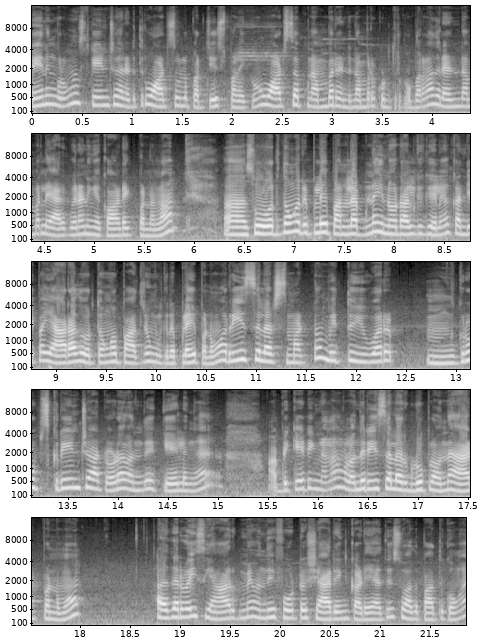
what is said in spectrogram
வேணுங்கிறவங்க ஸ்க்ரீன்ஷாட் எடுத்துகிட்டு வாட்ஸ்அப்பில் பர்ச்சேஸ் பண்ணிக்கோங்க. வாட்ஸ்அப் நம்பர் ரெண்டு நம்பர் கொடுத்துருக்கோம் பாருங்கள் அந்த ரெண்டு நம்பரில் யாருக்கு வேணால் நீங்கள் காண்டாக்ட் பண்ணலாம். ஸோ ஒருத்தவங்க ரிப்ளை பண்ணல அப்படின்னா இன்னொரு ஆளுக்கு கேளுங்க. கண்டிப்பாக யாராவது ஒருத்தவங்க பார்த்துட்டு உங்களுக்கு ரிப்ளை பண்ணுவோம். ரீசெலர்ஸ் மட்டும் வித் யுவர் குரூப் ஸ்க்ரீன்ஷாட்டோட வந்து கேளுங்க. அப்படி கேட்டிங்கன்னா உங்களை வந்து ரீசெலர் குரூப்பில் வந்து ஆட் பண்ணுவோம். அதர்வைஸ் யாருக்குமே வந்து ஃபோட்டோ ஷேரிங் கிடையாது. ஸோ அதை பார்த்துக்கோங்க.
